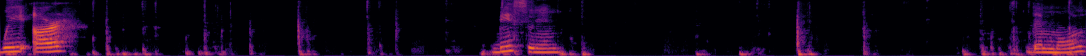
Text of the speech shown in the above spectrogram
we are visiting the mall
